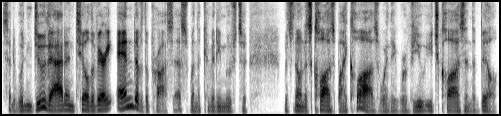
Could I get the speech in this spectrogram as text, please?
said he wouldn't do that until the very end of the process when the committee moves to what's known as clause by clause, where they review each clause in the bill.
